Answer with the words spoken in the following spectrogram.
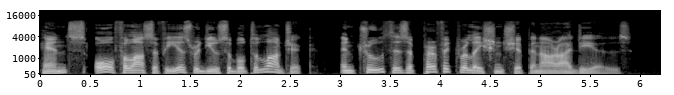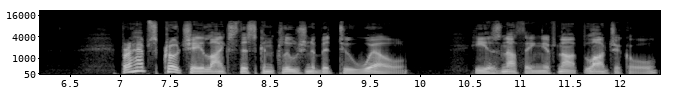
Hence, all philosophy is reducible to logic, and truth is a perfect relationship in our ideas. Perhaps Croce likes this conclusion a bit too well. He is nothing if not logical,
